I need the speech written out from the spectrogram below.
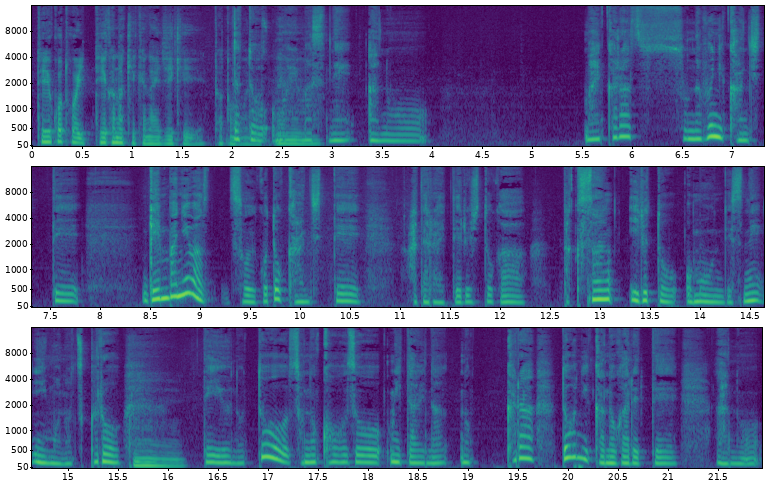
っていうことを言っていかなきゃいけない時期だと思います、ね、だと思いますね。あの、前からそんな風に感じて現場にはそういうことを感じて働いてる人がたくさんいると思うんですね。いいものを作ろうっていうのと、うん、その構造みたいなのからどうにか逃れてあの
